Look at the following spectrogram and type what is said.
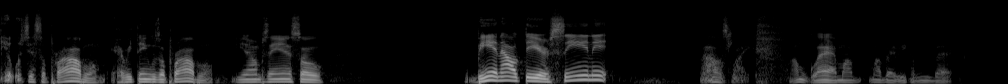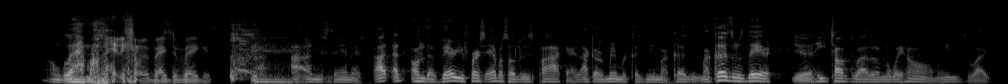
it was just a problem. Everything was a problem. You know what I'm saying? So being out there seeing it, I was like, I'm glad my my baby coming back. I'm glad my baby coming back to Vegas. I understand that. I, I, on the very first episode of this podcast, I can remember because me and my cousin, my cousin was there, Yeah. and he talked about it on the way home, and he was like,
